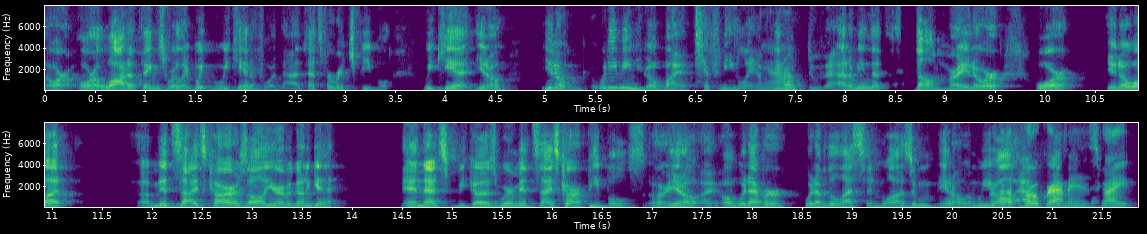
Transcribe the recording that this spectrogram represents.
or or a lot of things were like, wait, we can't afford that. That's for rich people. We can't, you know, you don't. What do you mean you go buy a Tiffany lamp? Yeah. You don't do that. I mean, that's dumb, right? Or or you know what? A mid-sized car is all you're ever going to get and that's because we're mid-sized car peoples or you know or whatever whatever the lesson was and you know and we whatever all the program is right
